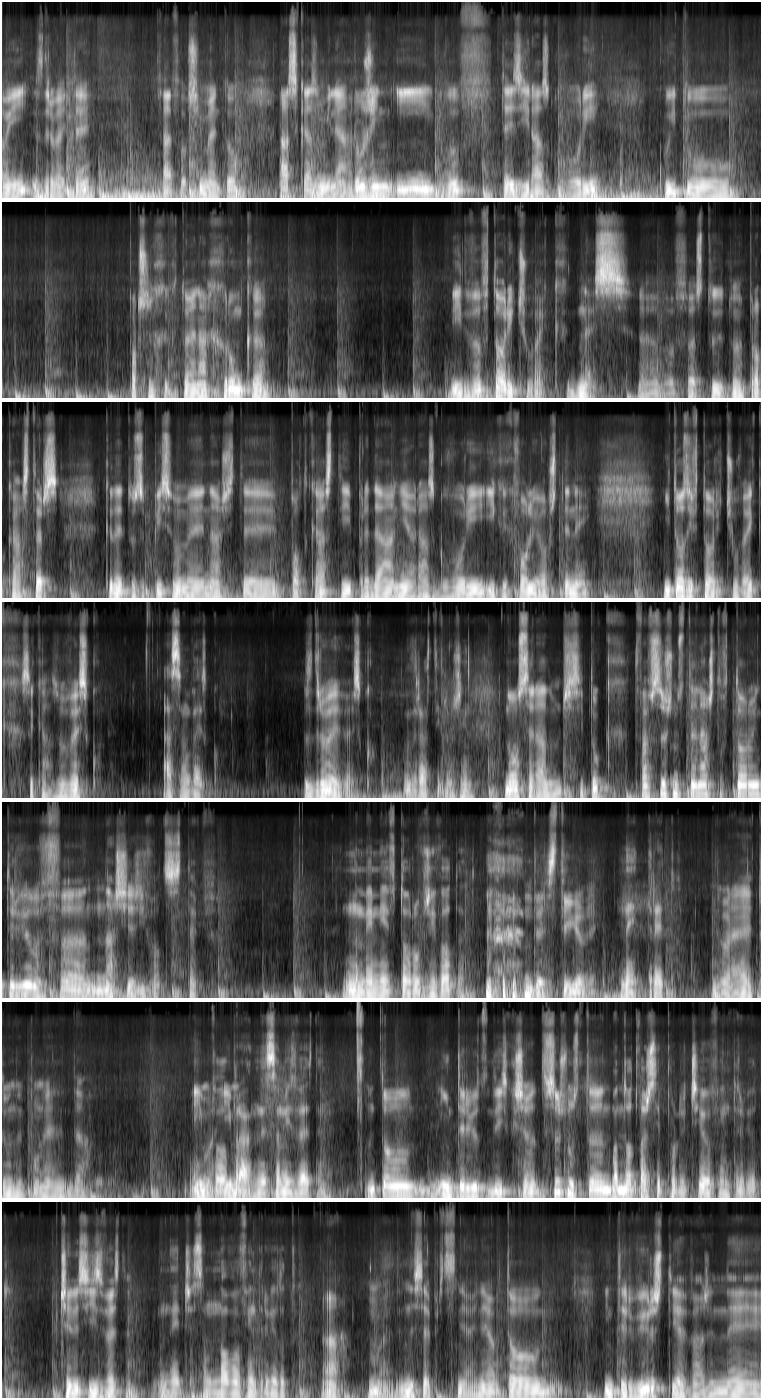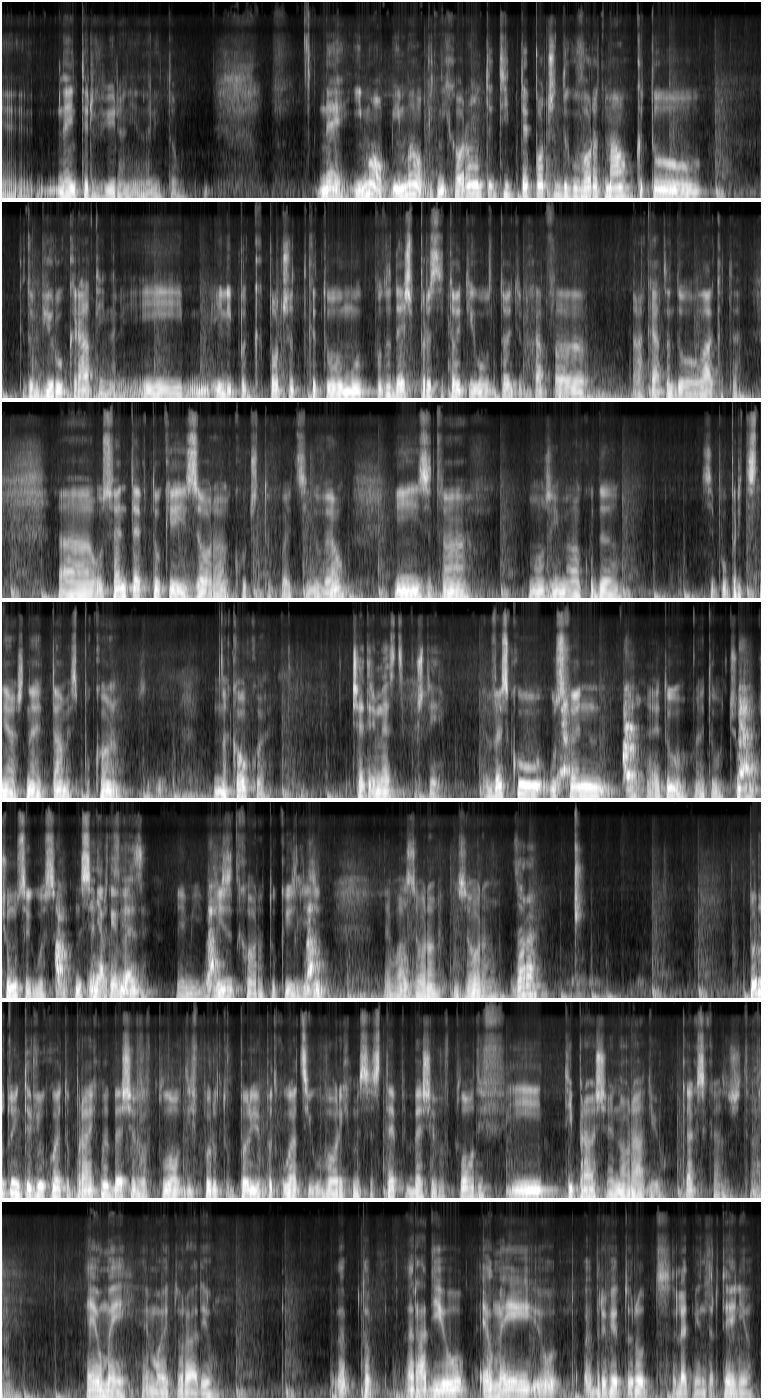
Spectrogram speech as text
Ами, здравейте! Това е Фалшименто. Аз се казвам Милян Ружин и в тези разговори, които почнаха като една хрумка, идва втори човек днес в студиото на Procasters, където записваме нашите подкасти, предавания, разговори и какво ли още не. И този втори човек се казва Веско. Аз съм Веско. Здравей, Веско. Здрасти, Ружин. Много се радвам, че си тук. Това всъщност е нашето второ интервю в а, нашия живот с теб. На мен ми е второ в живота. да, стига, бе. Не, трето. Добре, ето, не поне, да. Има, Какво има. Не съм известен. То интервюто да искаш. Всъщност, Ма то това ще се проличи в интервюто. че не си известен. Не, че съм нова в интервютата. А, не се притеснявай. То интервюиращия е важен, не, не интервюирания, нали? То... Не, има, има опитни хора, но те, те, те почват да говорят малко като, като бюрократи, нали? И, или пък почват като му подадеш пръсти, той ти, той ти хапва ръката до лаката. А, освен теб, тук е и Зора, кучето, което си довел, и затова може и малко да се попритесняваш. Не, там е спокойно. На колко е? Четири месеца почти. Веско, освен... А, ето го, ето го. Чу, чу му се гласа. Не се Някой влезе. Еми, влизат хора, тук излизат. Ела, Зора, Зора. Зора. Първото интервю, което правихме, беше в Пловдив. Първото, първият път, когато си говорихме с теб, беше в Пловдив и ти правеше едно радио. Как се казваше това радио? Елмей е моето радио. Радио Елмей, абревиатура от Let Me Entertain You.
